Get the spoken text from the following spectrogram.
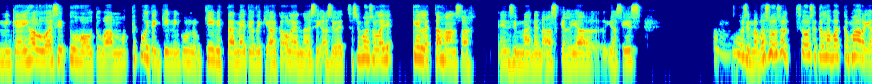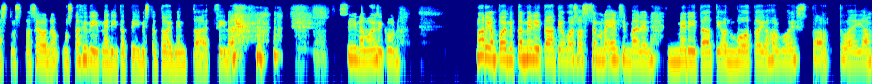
minkä ei haluaisi tuhoutua, mutta kuitenkin niin kuin kiinnittää meitä jotenkin aika olennaisia asioita. Se voisi olla kelle tahansa ensimmäinen askel. Ja, ja siis voisin mä suositella vaikka marjastusta. Se on minusta hyvin meditatiivista toimintaa. Että siinä, siinä voisi, kun marjan poiminta meditaatio voisi olla semmoinen ensimmäinen meditaation muoto, johon voisi tarttua. Ja,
